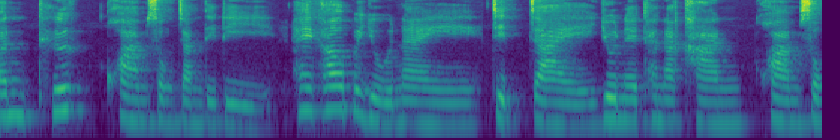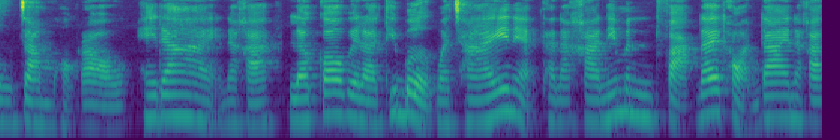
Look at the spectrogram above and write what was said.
บันทึกความทรงจำดีๆ ให้เข้าไปอยู่ในจิตใจอยู่ในธนาคารความทรงจำของเราให้ได้นะคะ แล้วก็เวลาที่เบิกมาใช้เนี่ยธนาคารนี้มันฝากได้ถอนได้นะคะ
